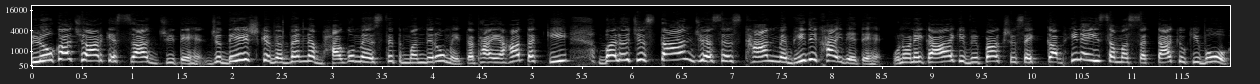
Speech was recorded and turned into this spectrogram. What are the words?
लोकाचार के साथ जीते हैं, जो देश के विभिन्न भागों में स्थित मंदिरों में तथा यहाँ तक कि बलूचिस्तान जैसे स्थान में भी दिखाई देते हैं। उन्होंने कहा कि विपक्ष से कभी नहीं समझ सकता क्योंकि वो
